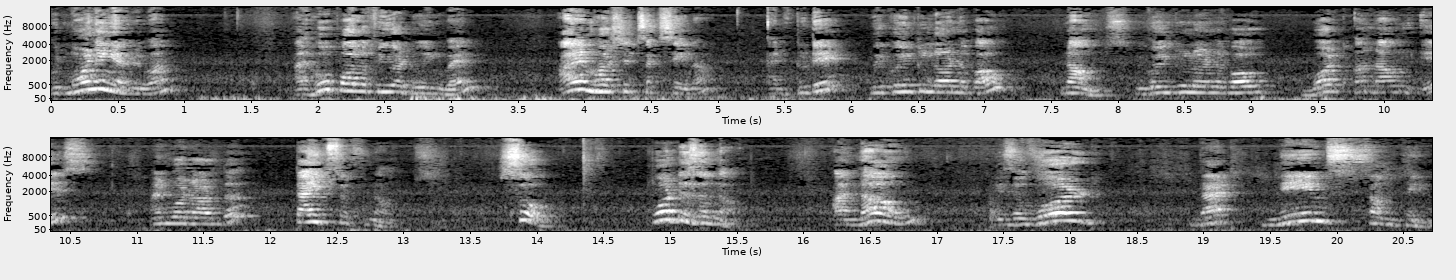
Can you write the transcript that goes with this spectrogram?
Good morning everyone. I hope all of you are doing well. I am Harshit Saxena and today we're going to learn about nouns. We're going to learn about what a noun is and what are the types of nouns. So, what is a noun? A noun is a word that names something.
